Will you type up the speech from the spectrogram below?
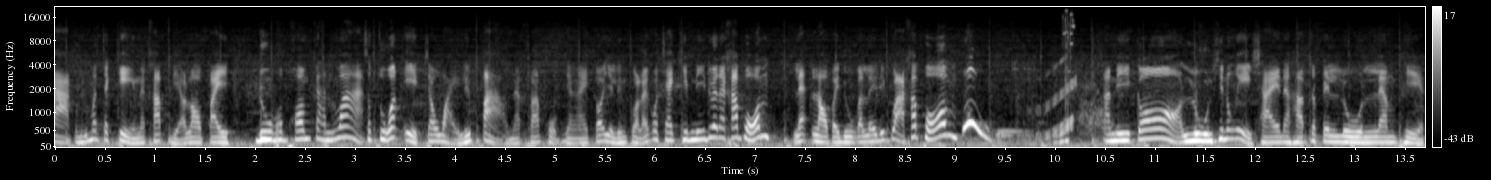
กากหรือมันจะเก่งนะครับ เดี๋ยวเราไปดูพร้อมๆกันว่าสจวตเอกจะไหวหรือเปล่านะครับผมยังไงก็อย่าลืมกดไลค์กดแชร์คลิปนี้ด้วยนะครับผมและเราไปดูกันเลยดีกว่าครับผมอันนี้ก็ลูนที่น้องเอกใช้นะครับ จะเป็นลูนแลมเพจ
